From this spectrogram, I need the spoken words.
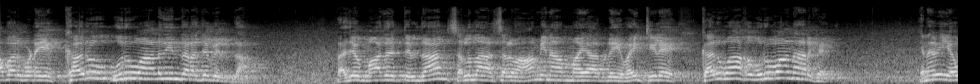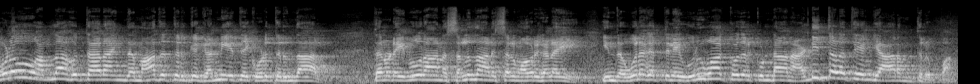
அவர்களுடைய கரு உருவானது இந்த ரஜபில் தான். ரஜப் மாதத்தில் தான் சல்லா செல்வம் ஆமினா அம்மையாருடைய வயிற்றிலே கருவாக உருவானார்கள். எனவே எவ்வளவு அல்லாஹு தாலா இந்த மாதத்திற்கு கண்ணியத்தை கொடுத்திருந்தால் தன்னுடைய நூறான சல்லுதா அலிசல்லம் அவர்களை இந்த உலகத்திலே உருவாக்குவதற்குண்டான அடித்தளத்தை அங்கே ஆரம்பித்திருப்பான்.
